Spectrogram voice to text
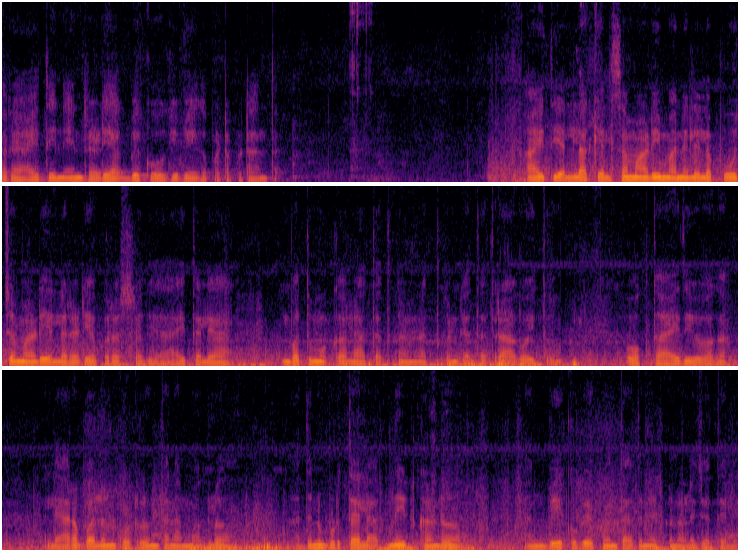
ಸರಿ, ಆಯ್ತು, ಇನ್ನೇನು ರೆಡಿ ಆಗಬೇಕು, ಹೋಗಿ ಬೇಗ ಪಟ ಪಟ ಅಂತ. ಆಯ್ತು, ಎಲ್ಲ ಕೆಲಸ ಮಾಡಿ, ಮನೇಲೆಲ್ಲ ಪೂಜೆ ಮಾಡಿ, ಎಲ್ಲ ರೆಡಿಯಾಗಿ ಬರೋಷ್ಟಾಗಿ ಆಯ್ತಲ್ಲ ಒಂಬತ್ತು ಮುಕ್ಕಾಲು ಹತ್ತು ಹತ್ತು ಗಂಟೆ ಹತ್ತು ಗಂಟೆ ಹತ್ತತ್ರ ಆಗೋಯ್ತು. ಹೋಗ್ತಾ ಇದ್ದೀವಿ ಇವಾಗ. ಅಲ್ಲಿ ಯಾರೋ ಬಲೂನ್ ಕೊಟ್ಟರು ಅಂತ ನನ್ನ ಮಗಳು. ಅದನ್ನು ಬಿಡ್ತಾಯಿಲ್ಲ ಅದನ್ನೇ ಇಟ್ಕೊಂಡು ನಂಗೆ ಬೇಕು ಬೇಕು ಅಂತ ಅದನ್ನ ಇಟ್ಕೊಂಡಲ್ಲ ಜೊತೇಲಿ.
